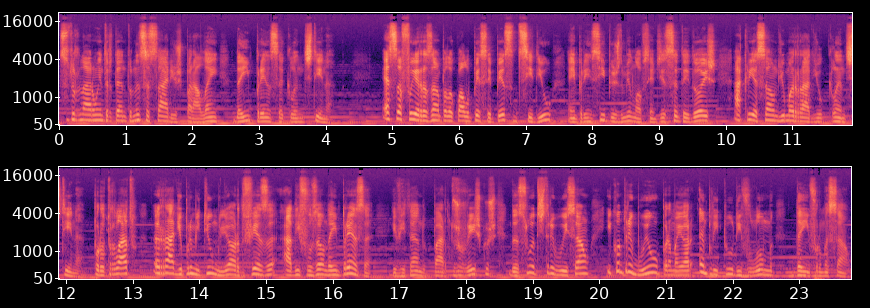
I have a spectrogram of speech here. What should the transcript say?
se tornaram entretanto necessários para além da imprensa clandestina. Essa foi a razão pela qual o PCP se decidiu, em princípios de 1962, à criação de uma rádio clandestina. Por outro lado, a rádio permitiu melhor defesa à difusão da imprensa, evitando parte dos riscos da sua distribuição e contribuiu para maior amplitude e volume da informação.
